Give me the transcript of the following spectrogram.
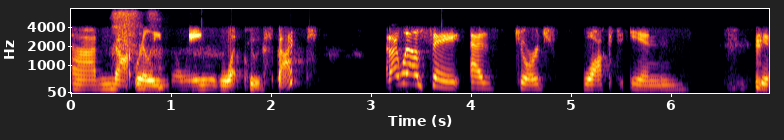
um, not really knowing what to expect. And I will say, as George walked in the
